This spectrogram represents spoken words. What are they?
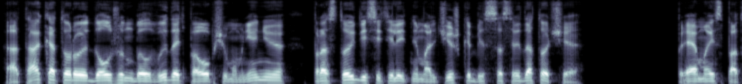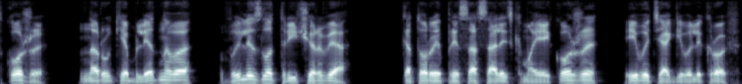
а та, которую должен был выдать, по общему мнению, простой десятилетний мальчишка без сосредоточия. Прямо из-под кожи на руке бледного вылезло три червя, которые присосались к моей коже и вытягивали кровь.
